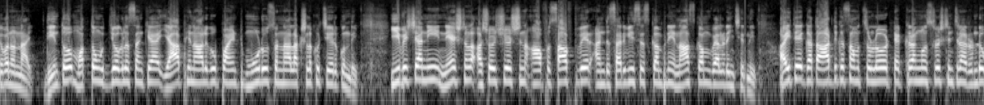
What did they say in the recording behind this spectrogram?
ఇవ్వనున్నాయి. దీంతో మొత్తం ఉద్యోగుల సంఖ్య యాభై నాలుగు పాయింట్ మూడు సున్నా లక్షలకు చేరుకుంది. ఈ విషయాన్ని National Association of Software and Services Company NASSCOM వెల్లడించింది. అయితే గత ఆర్థిక సంవత్సరంలో టెక్ రంగం సృష్టించిన రెండు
